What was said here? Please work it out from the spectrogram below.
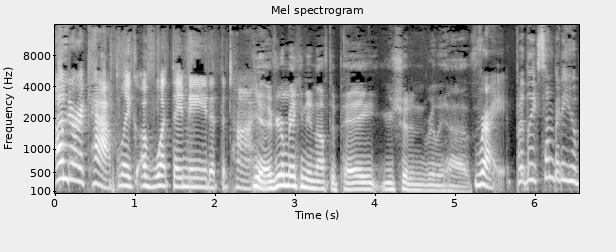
under a cap like of what they made at the time. Yeah, if you're making enough to pay, you shouldn't really have. Right. But like somebody who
